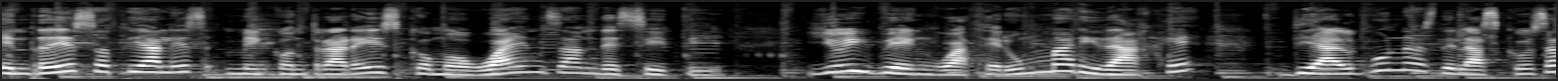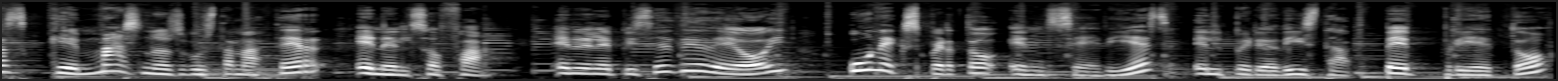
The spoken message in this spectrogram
En redes sociales me encontraréis como Wines and the City y hoy vengo a hacer un maridaje de algunas de las cosas que más nos gustan hacer en el sofá. En el episodio de hoy, un experto en series, el periodista Pep Prieto,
